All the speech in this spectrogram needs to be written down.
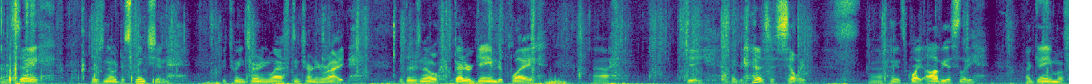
and to say there's no distinction between turning left and turning right, that there's no better game to play. Uh, gee, I think that is just silly. Uh, I think it's quite obviously a game of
